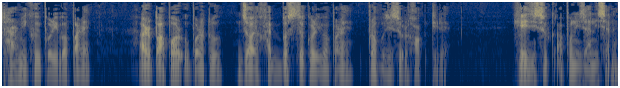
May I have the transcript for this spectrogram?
ধাৰ্মিক হৈ পৰিব পাৰে আৰু পাপৰ ওপৰতো জয় সাব্যস্ত কৰিব পাৰে প্ৰভু যীশুৰ শক্তিৰে। সেই যীশুক আপুনি জানিছেনে?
